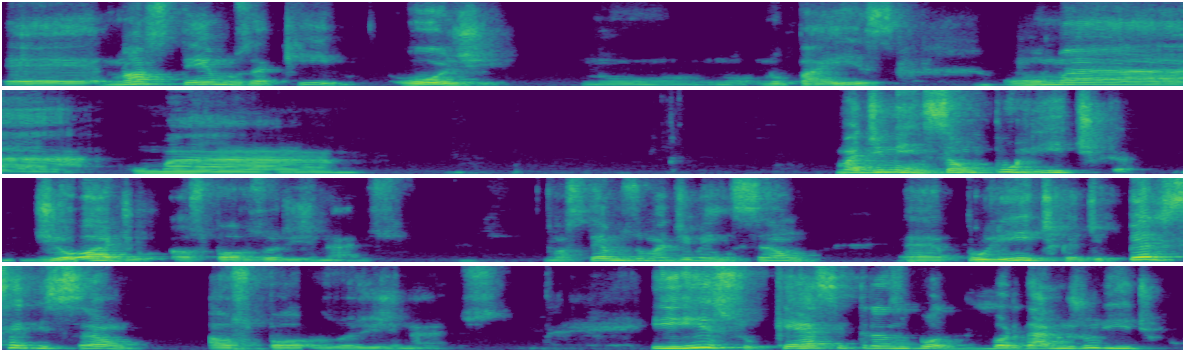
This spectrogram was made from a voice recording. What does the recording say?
É, nós temos aqui, hoje, no, no, no país, uma, uma, uma dimensão política de ódio aos povos originários. Nós temos uma dimensão é, política de perseguição aos povos originários. E isso quer se transbordar no jurídico.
